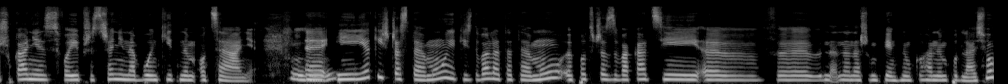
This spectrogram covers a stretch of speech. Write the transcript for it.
szukanie swojej przestrzeni na błękitnym oceanie. Mhm. I jakiś czas temu, jakieś dwa lata temu, podczas wakacji w, na naszym pięknym, kochanym Podlasiu,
